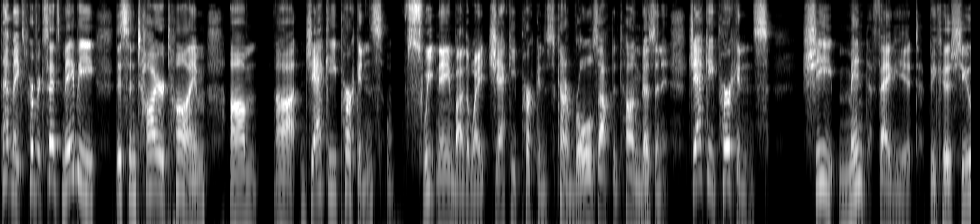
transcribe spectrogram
that makes perfect sense. Maybe this entire time, um, uh, Jackie Perkins, sweet name by the way, Jackie Perkins, kind of rolls off the tongue, doesn't it? Jackie Perkins, she meant faggot because she,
